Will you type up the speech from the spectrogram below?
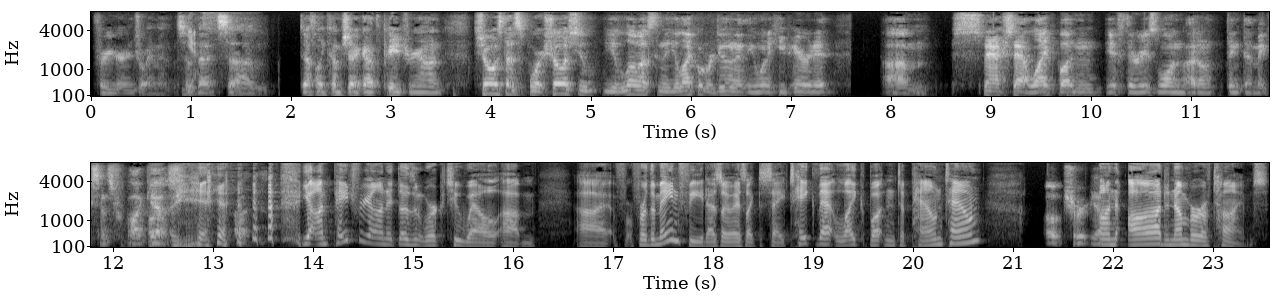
for your enjoyment. So Yes. that's um, definitely come check out the Patreon. Show us that support. Show us you you love us and that you like what we're doing and you want to keep hearing it. Um, smash that like button if there is one. I don't think that makes sense for podcasts. Oh, yeah, on Patreon it doesn't work too well. Um, uh, for, for the main feed, as I always like to say, take that like button to Pound Town oh, sure. Yeah. an odd number of times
